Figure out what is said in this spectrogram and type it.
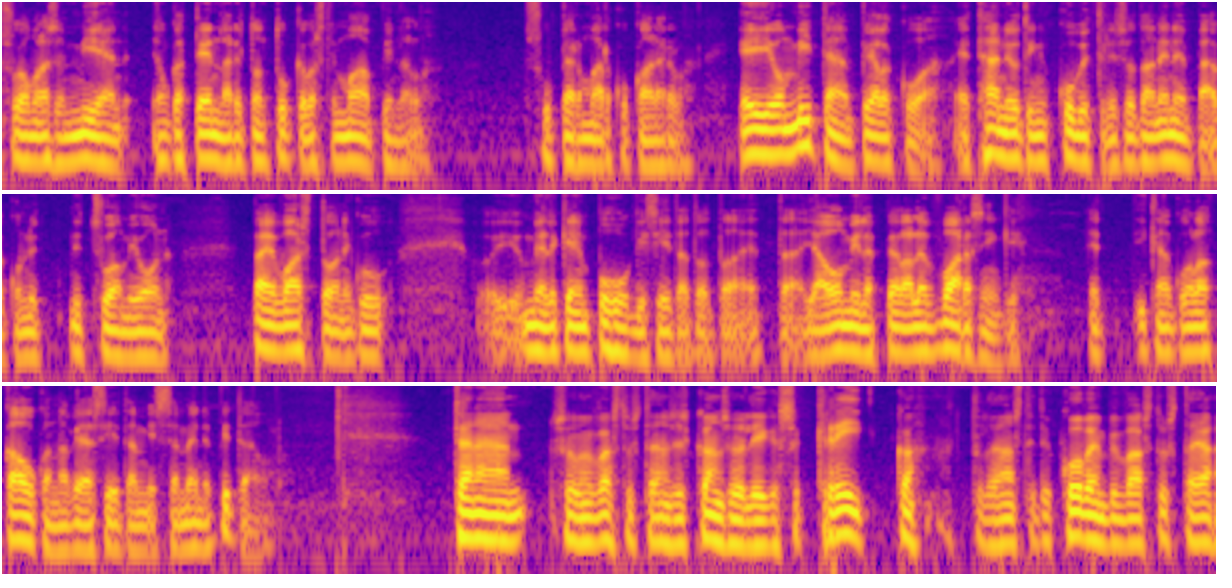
suomalaisen miehen, jonka tennarit on tukevasti maanpinnalla. Super Markku Kanerva. Ei ole mitään pelkoa, että hän jotenkin kuvittelisi jotain enempää kuin nyt, nyt Suomi on. Päinvastoin niin melkein puhukin siitä, tota, että, ja omille pelaajille varsinkin, että ikään kuin ollaan kaukana vielä siitä, missä meidän pitää olla. Tänään Suomen vastustaja on siis kansainliigassa Kreikka, tulee astettu kovempi vastustaja.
